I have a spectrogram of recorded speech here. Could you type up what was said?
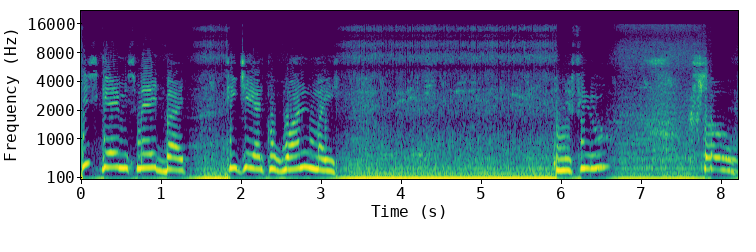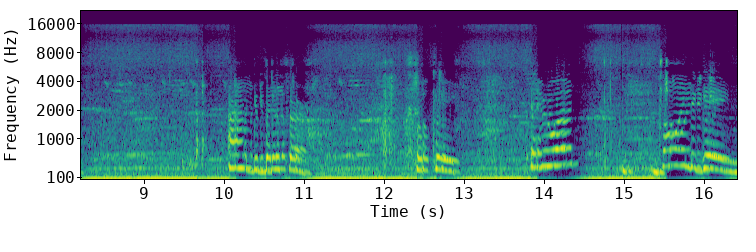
This game is made by TJ and Cook One, my nephew. So I'm a developer. Okay. Everyone, join the game.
